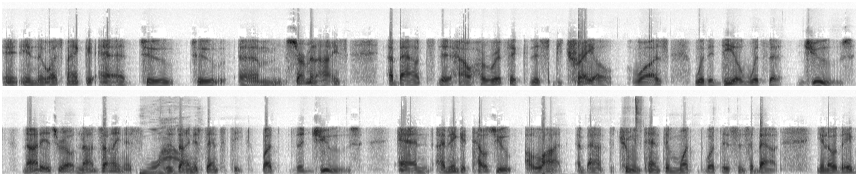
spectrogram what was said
in, in, the West Bank uh, to to um, sermonize about the, how horrific this betrayal was with a deal with the Jews, not Israel, not Zionists, wow. the Zionist entity, but the Jews. And I think it tells you a lot about the true intent and what what this is about. You know, they've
